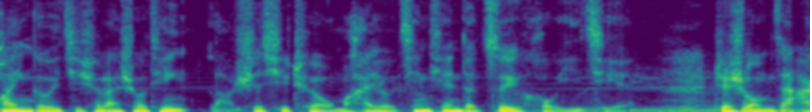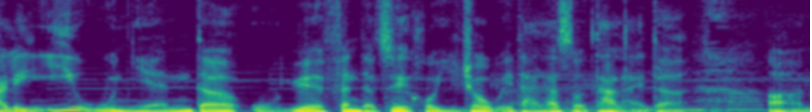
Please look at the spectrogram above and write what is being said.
欢迎各位继续来收听《老师汽车》，我们还有今天的最后一节，这是我们在二零一五年的五月份的最后一周为大家所带来的啊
